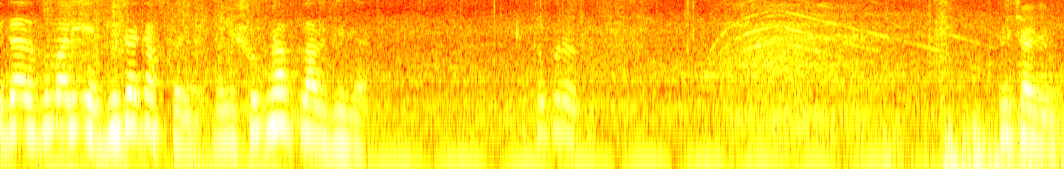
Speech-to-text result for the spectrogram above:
এটা তোমার ইয়ে দুইটা কাজ করে মানে শুকনা প্লাস ভিজা। উপরে ওঠো। রিচার্জেবল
